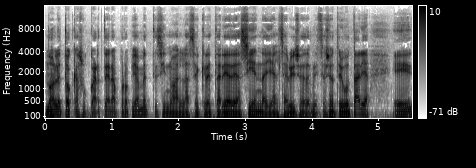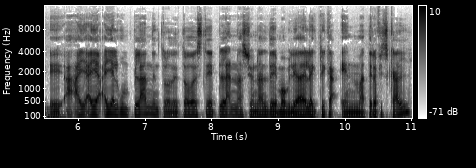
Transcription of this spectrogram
no le toca a su cartera propiamente, sino a la Secretaría de Hacienda y al Servicio de Administración Tributaria. Eh, eh, ¿hay, hay, hay algún plan dentro de todo este Plan Nacional de Movilidad Eléctrica en materia fiscal?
